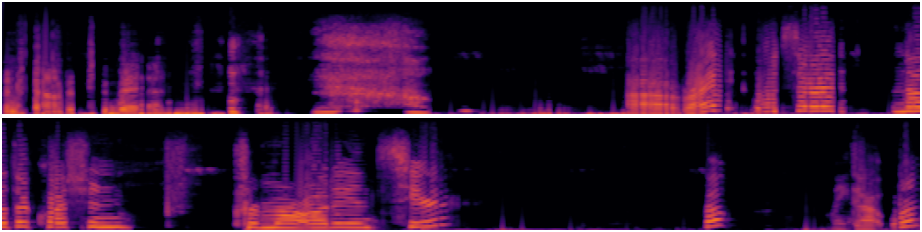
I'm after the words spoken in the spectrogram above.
confound it too bad. All right. Was there another question from our audience here? Oh, we got one.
